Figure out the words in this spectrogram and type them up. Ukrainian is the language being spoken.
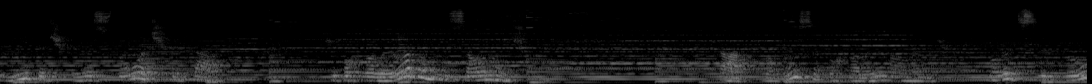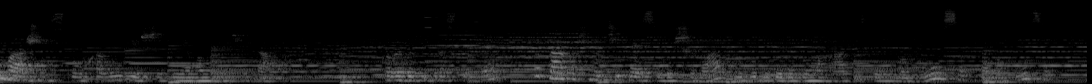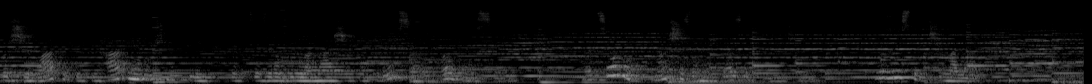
Квіточки, листочки, так. Чи похвалила бабуся онучку? Так, бабуся похвалила онучку. Молодці, ви уважно слухали вірш, який я вам прочитала. Коли ви підростете, то також навчитеся вишивати і будете допомагати своїм бабусям та матусям вишивати такі гарні рушники, як це зробила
